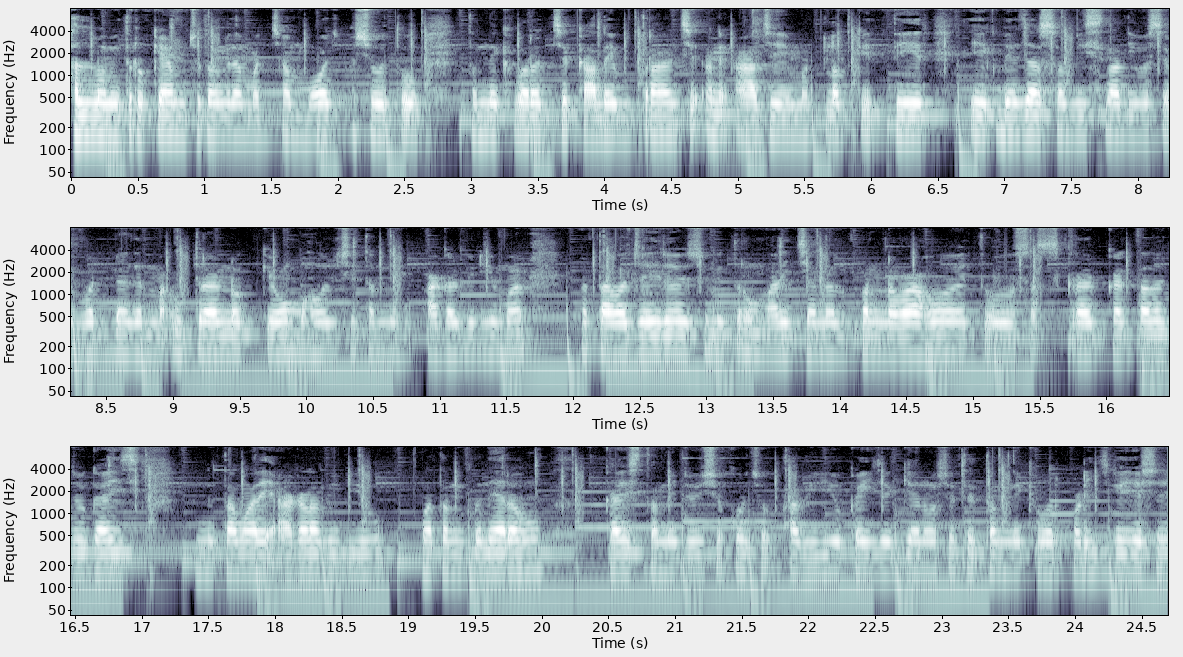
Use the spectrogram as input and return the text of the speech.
હલો મિત્રો, કેમ છો? તમે બધા મજા મોજ હશો તો તમને ખબર જ છે, કાલે ઉત્તરાયણ છે અને આજે મતલબ કે તેર એક બે હજાર છવ્વીસના દિવસે વડનગરમાં ઉત્તરાયણનો કેવો માહોલ છે તમને આગળ વિડીયોમાં બતાવવા જઈ રહ્યો છું. મિત્રો, મારી ચેનલ પર નવા હોય તો સબસ્ક્રાઈબ કરતા રહેજો ગાઈસ અને તમારે આગળ વિડીયોમાં તમે બન્યા રહો. ગાઈસ, તમે જોઈ શકો છો, આ વીડિયો કઈ જગ્યાનો છે તે તમને ખબર પડી જ ગઈ હશે.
